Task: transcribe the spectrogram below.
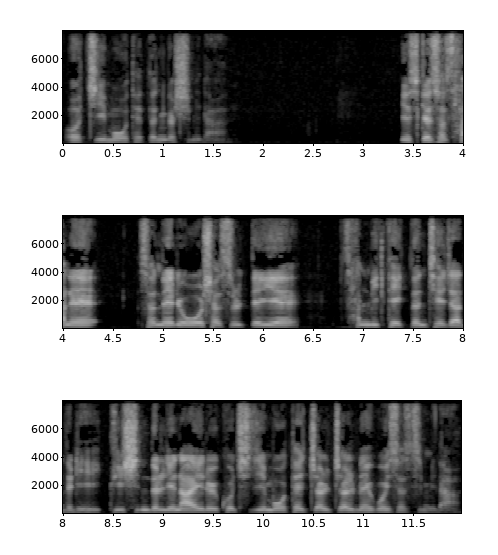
얻지 못했던 것입니다. 예수께서 산에서 내려오셨을 때에 산 밑에 있던 제자들이 귀신 들린 아이를 고치지 못해 쩔쩔매고 있었습니다.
